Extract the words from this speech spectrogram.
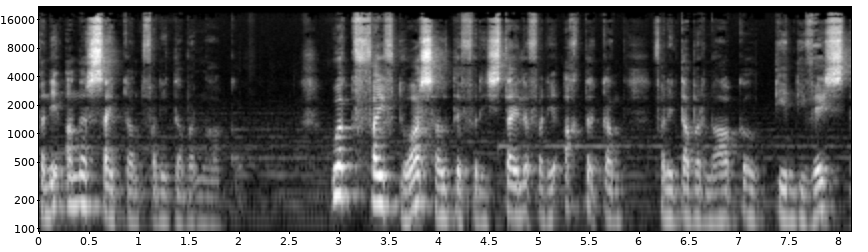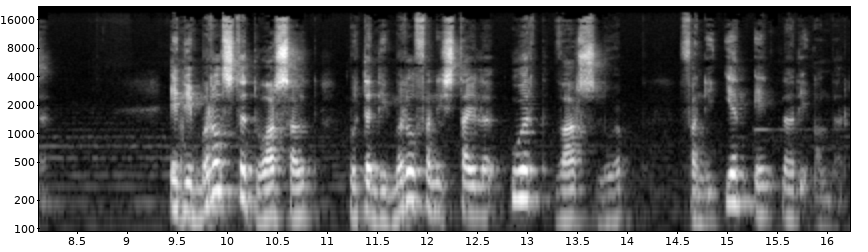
van die ander sykant van die tabernakel. Ook 5 dwarshoute vir die style van die agterkant van die tabernakel teen die weste. En die middelste dwarshout moet in die middel van die style oortwars loop van die een end na die ander.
